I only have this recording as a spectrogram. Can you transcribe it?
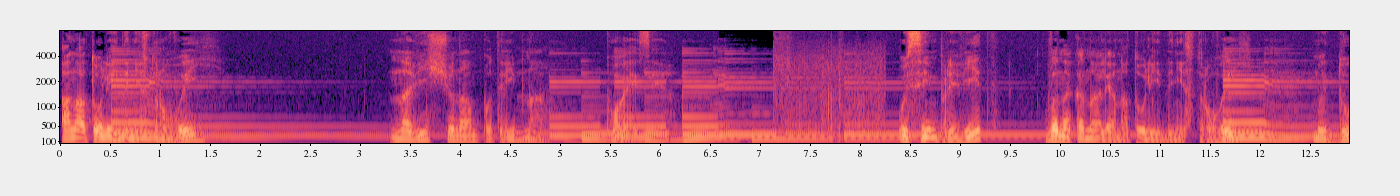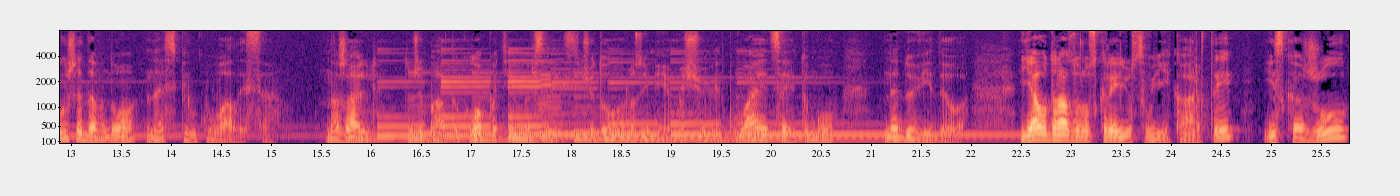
Анатолій Деністровий. Навіщо нам потрібна поезія? Усім привіт! Ви на каналі Анатолій Деністровий. Ми дуже давно не спілкувалися. На жаль, дуже багато клопотів. Ми всі чудово розуміємо, що відбувається, і тому не до відео. Я одразу розкрию свої карти і скажу,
